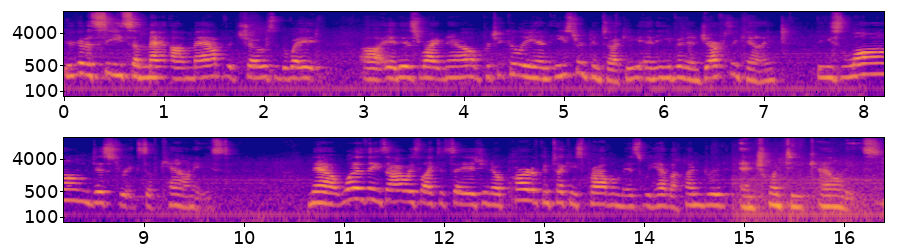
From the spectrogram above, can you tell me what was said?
You're going to see some ma- a map that shows the way uh, it is right now, particularly in eastern Kentucky and even in Jefferson County, these long districts of counties. Now, one of the things I always like to say is, you know, part of Kentucky's problem is we have 120 counties.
